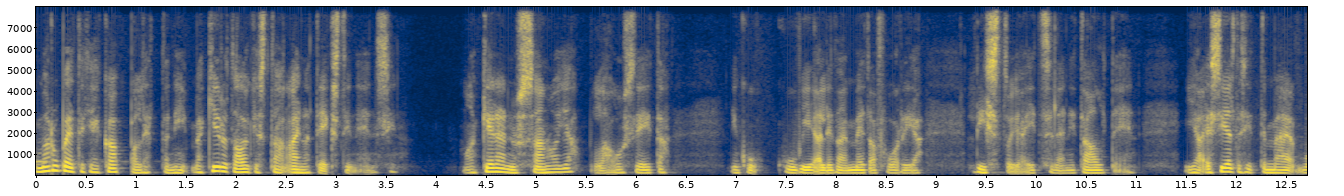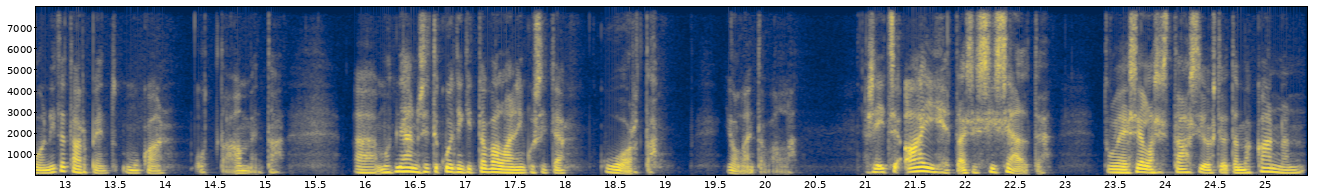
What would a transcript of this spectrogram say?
Kun mä rupean tekemään kappaletta, niin mä kirjoitan oikeastaan aina tekstin ensin. Mä oon kerännyt sanoja, lauseita, niin kuin kuvia eli tai metaforia, listoja itselleni talteen. Ja sieltä sitten mä voin niitä tarpeen mukaan ottaa, ammentaa – mutta nehän on sitten kuitenkin tavallaan niin kuin sitä kuorta jollain tavalla. Ja se itse aihe tai se sisältö tulee sellaisista asioista, joita mä kannan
